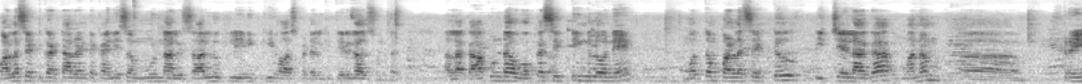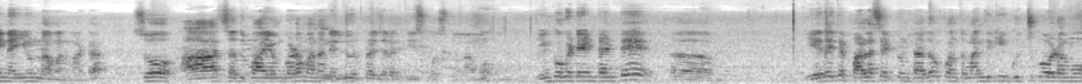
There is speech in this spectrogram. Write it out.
పళ్ళ సెట్ కట్టాలంటే కనీసం మూడు నాలుగు సార్లు క్లినిక్కి హాస్పిటల్కి తిరగాల్సి ఉంటుంది. అలా కాకుండా ఒక సిట్టింగ్లోనే మొత్తం పళ్ళ సెట్ ఇచ్చేలాగా మనం ట్రైన్ అయ్యి ఉన్నాం అనమాట సో ఆ సదుపాయం కూడా మన నెల్లూరు ప్రజలకు తీసుకొస్తున్నాము. ఇంకొకటి ఏంటంటే ఏదైతే పళ్ళ సెట్ ఉంటుందో కొంతమందికి గుచ్చుకోవడము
